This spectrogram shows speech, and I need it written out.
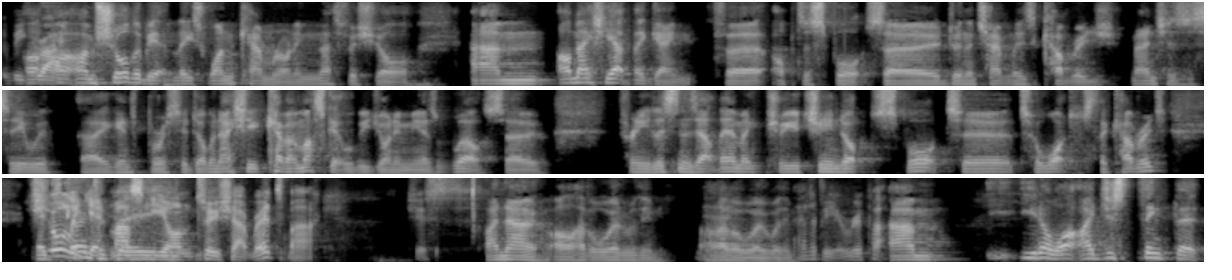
It'd be great. I, am sure there'll be at least one camera on him, that's for sure. Um, I'm actually at that game for Optus Sport, so doing the Champions League coverage, Manchester City with uh, against Borussia Dortmund. Actually, Kevin Muscat will be joining me as well. So, for any listeners out there, make sure you tune into Optus Sport to to watch the coverage. Surely get to Muskie be- on Two Sharp Reds, Mark. Just, I know. I'll have a word with him. I'll have a word with him. that'd be a ripper. Um, you know what? I just think that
